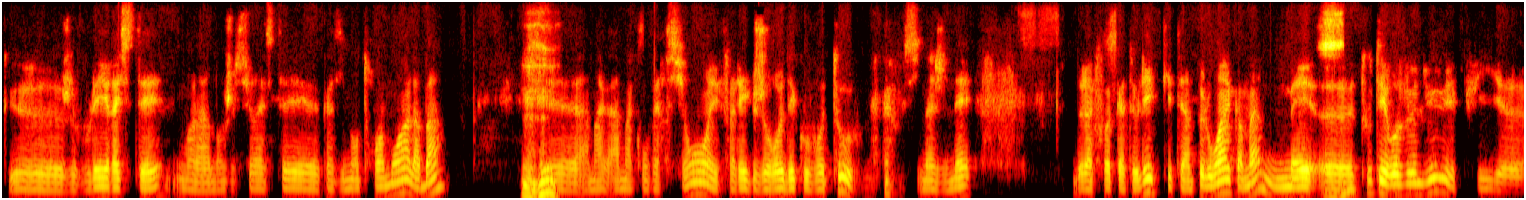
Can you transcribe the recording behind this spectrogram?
que je voulais y rester. Voilà, donc je suis resté quasiment trois mois là-bas. Mhm. à, ma, à, ma, conversion, il fallait que je redécouvre tout. Vous imaginez de la foi catholique qui était un peu loin quand même, mais euh, mhm. tout est revenu et puis euh,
